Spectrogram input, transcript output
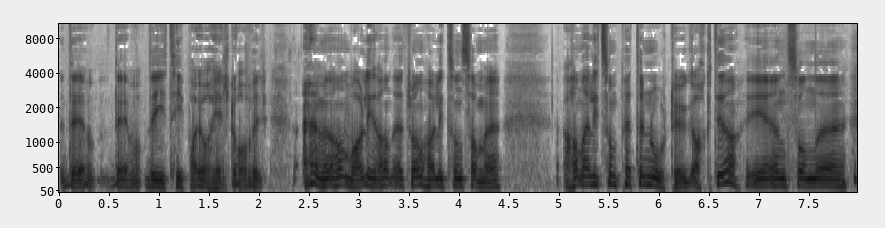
det, det, det tippa jo helt over. Men han var litt, jeg tror han har litt sånn samme han er litt sånn Petter Northug-aktig, da, i en sånn eh,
